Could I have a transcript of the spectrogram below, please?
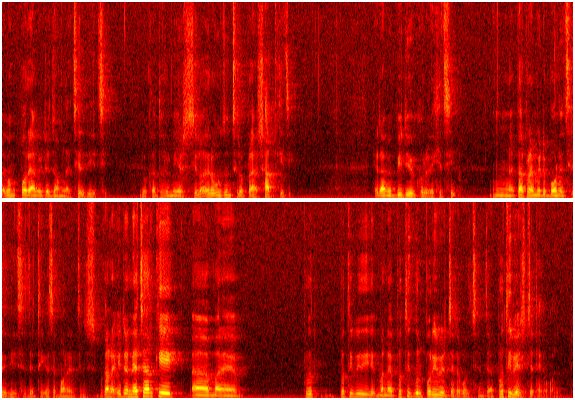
এবং পরে আমি এটা জংলায় ছেড়ে দিয়েছি। লোকরা ধরে নিয়ে এসেছিল, এর ওজন ছিল প্রায় সাত কেজি। এটা আমি ভিডিও করে রেখেছি। তারপরে আমি এটা বনে ছেড়ে দিয়েছি যে ঠিক আছে, বনের জিনিস। কারণ এটা নেচারকে মানে প্র- প্রতিবি মানে প্রতিকূল পরিবেশ যেটা বলছেন, যা প্রতিবেশ যেটাকে বলেন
